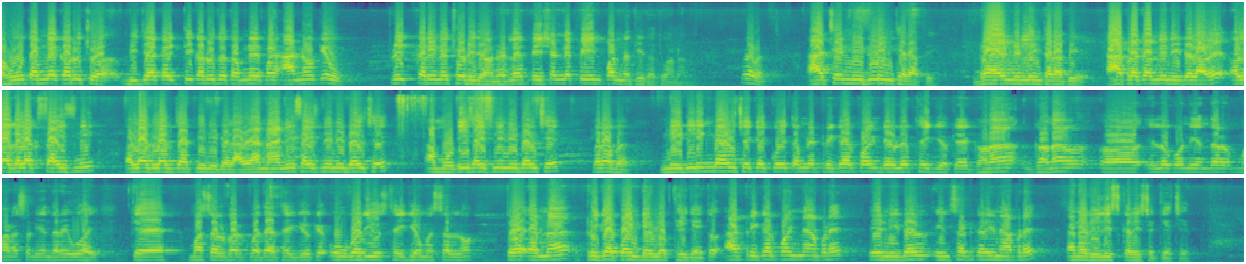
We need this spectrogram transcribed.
હું તમને કરું છું, બીજા કંઈકથી કરું તો તમને પણ આનો કેવું પ્રિક કરીને છોડી દેવાનું. એટલે પેશન્ટને પેઇન પણ નથી થતું આનામાં. બરાબર. આ છે needling therapy dry needling therapy આ પ્રકારની નીડલ આવે. અલગ અલગ સાઇઝની અલગ અલગ જાતની નીડલ આવે. આ નાની સાઇઝની નીડલ છે. આ મોટી સાઇઝની નીડલ છે, બરાબર? નીડલિંગમાં એવું છે કે કોઈ તમને ટ્રિગર પોઈન્ટ ડેવલપ થઈ ગયો કે ઘણા ઘણા એ લોકોની અંદર, માણસોની અંદર એવું હોય કે મસલ વર્ક વધારે થઈ ગયો કે ઓવર યુઝ થઈ ગયો મસલનો તો એમના ટ્રિગર પોઈન્ટ ડેવલપ થઈ જાય. તો આ ટ્રિગર પોઈન્ટને આપણે એ નીડલ ઇન્સર્ટ કરીને આપણે એને રિલીઝ કરી શકીએ છીએ.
